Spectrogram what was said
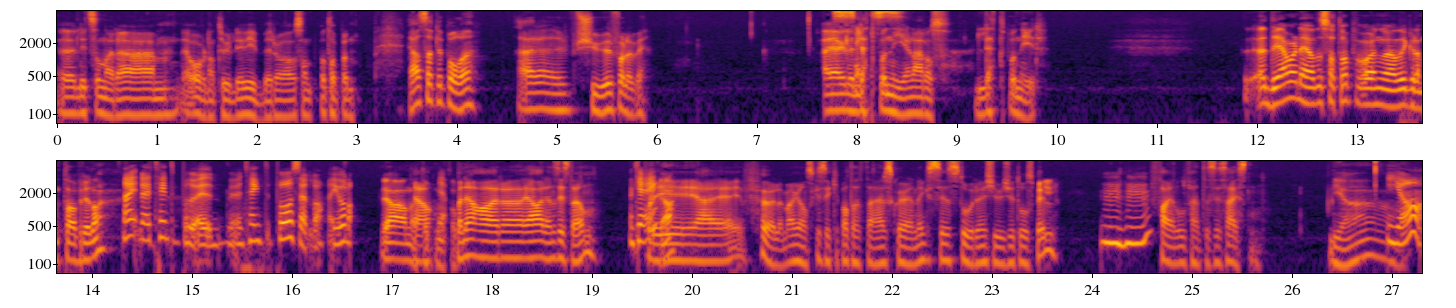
Uh, litt sånn der, eh, overnaturlige vibber og sånt på toppen. Jeg har sett litt på det. Det er eh, sjuer foreløpig. Jeg er lett på nier der også. Lett på nier. Det var det jeg hadde satt opp. Var det noe jeg hadde glemt da, Frida? Nei, jeg tenkte på, jeg tenkte på Zelda. Jeg gjorde det. Ja, Ja. nettopp. nettopp. Men jeg har, eh, jeg har en siste en. Okay. Fordi Ja. jeg føler meg ganske sikker på at dette er Square Enix sitt store 2022-spill. Final Fantasy 16. Ja. Ja.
